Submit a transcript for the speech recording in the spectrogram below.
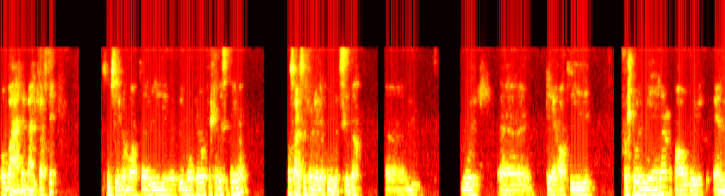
å være bærekraftig. Som sier om at uh, vi, vi, må prøve å forstå disse tingene. Og så er det selvfølgelig en økonomisk side. Um, hvor uh, det at vi forstår mer av hvor en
